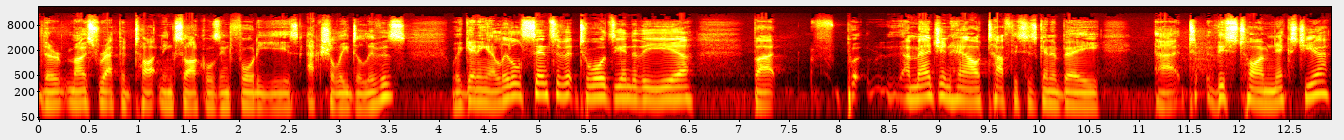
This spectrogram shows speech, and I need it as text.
the most rapid tightening cycles in 40 years actually delivers. We're getting a little sense of it towards the end of the year, but f- imagine how tough this is going to be uh, t- this time next year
